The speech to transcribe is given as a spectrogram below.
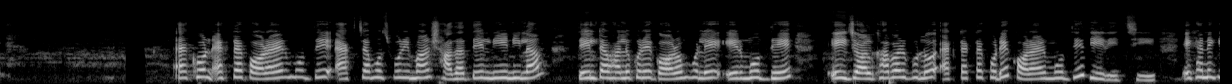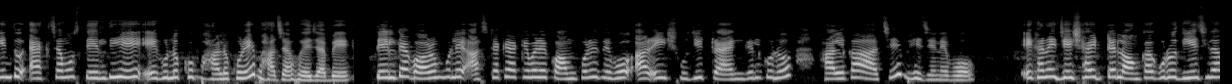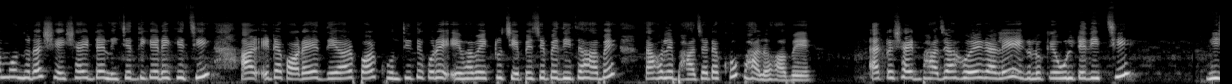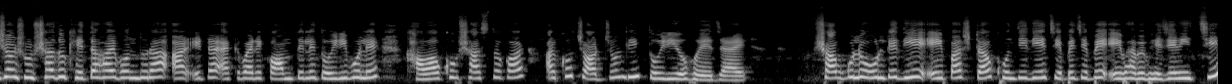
এখন একটা কড়াইয়ের মধ্যে এক চামচ পরিমাণ সাদা তেল নিয়ে নিলাম। তেলটা ভালো করে গরম হলে এর মধ্যে এই জলখাবারগুলো একটা একটা করে কড়াইয়ের মধ্যে দিয়ে দিচ্ছি। এখানে কিন্তু এক চামচ তেল দিয়ে এগুলো খুব ভালো করে ভাজা হয়ে যাবে। তেলটা গরম হলে আঁচটাকে একেবারে কম করে দেব আর এই সুজির ট্রায়াঙ্গেলগুলো হালকা আছে ভেজে নেব। এখানে যে সাইডটা লঙ্কা গুঁড়ো দিয়েছিলাম বন্ধুরা, সেই সাইডটা নিচের দিকে রেখেছি। আর এটা কড়াইয়ে দেওয়ার পর খুন্তিতে করে এভাবে একটু চেপে চেপে দিতে হবে, তাহলে ভাজাটা খুব ভালো হবে। একটা সাইড ভাজা হয়ে গেলে এগুলোকে উল্টে দিচ্ছি। ভীষণ সুস্বাদু খেতে হয় বন্ধুরা, আর এটা একেবারে কম তেলে তৈরি বলে খাওয়াও খুব স্বাস্থ্যকর আর খুব চটজলদি তৈরিও হয়ে যায়। সবগুলো উল্টে দিয়ে এই পাশটাও খুন্তি দিয়ে চেপে চেপে এইভাবে ভেজে নিচ্ছি।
